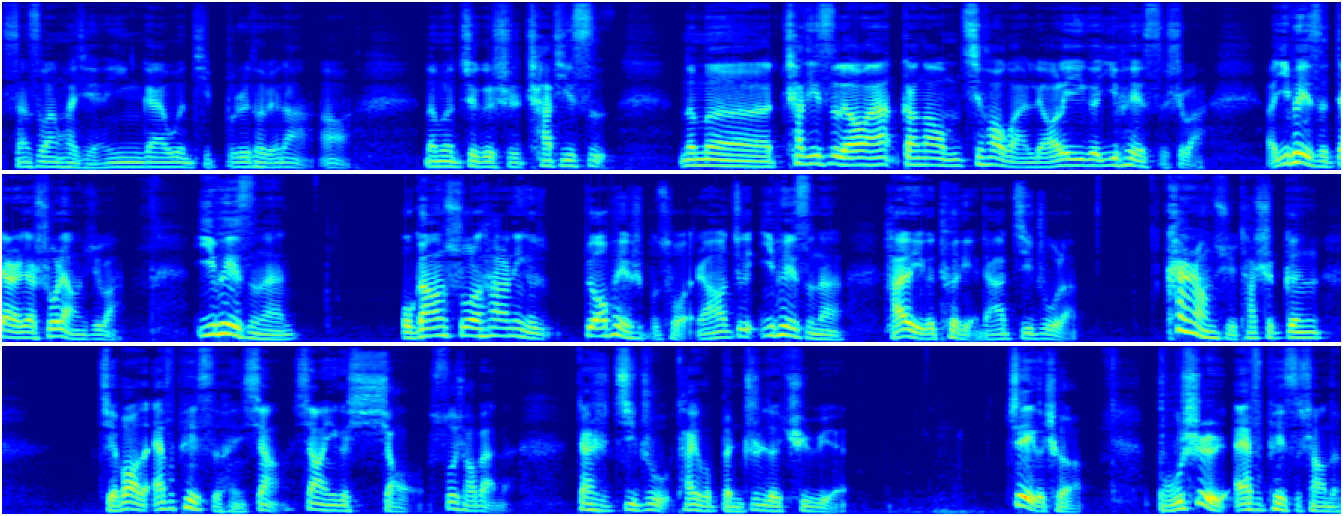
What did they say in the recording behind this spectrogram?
三四万块钱应该问题不是特别大啊。那么这个是叉 T 四，那么叉 T 四聊完，刚刚我们七号馆聊了一个 E-Pace 是吧？啊，E-Pace 带着再说两句吧。E-Pace 呢，我刚刚说了它的那个标配是不错，然后这个 E-Pace 呢还有一个特点，大家记住了，看上去它是跟捷豹的 F-Pace 很像，像一个小缩小版的，但是记住它有个本质的区别，这个车不是 F-Pace 上的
